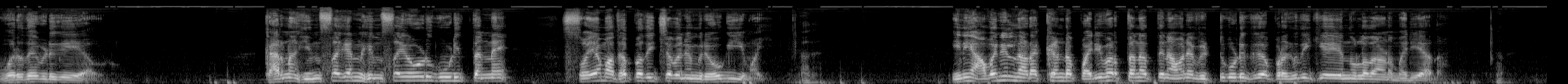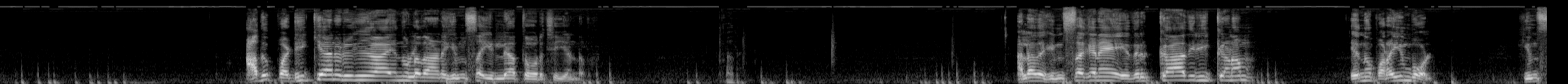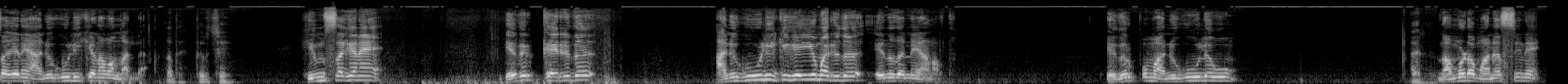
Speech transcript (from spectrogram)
വെറുതെ വിടുകയേ ആവുള്ളൂ. കാരണം ഹിംസകൻ ഹിംസയോടുകൂടി തന്നെ സ്വയം അധപ്പതിച്ചവനും രോഗിയുമായി ഇനി അവനിൽ നടക്കേണ്ട പരിവർത്തനത്തിന് അവനെ വിട്ടുകൊടുക്കുക പ്രകൃതിക്ക് എന്നുള്ളതാണ് മര്യാദ. അത് പഠിക്കാനൊരുങ്ങുക എന്നുള്ളതാണ് ഹിംസ ഇല്ലാത്തവർ ചെയ്യേണ്ടത്. അല്ലാതെ ഹിംസകനെ എതിർക്കാതിരിക്കണം എന്ന് പറയുമ്പോൾ ഹിംസകനെ അനുകൂലിക്കണമെന്നല്ല. അതെ തീർച്ചയായും. ഹിംസകനെ എതിർക്കരുത് അനുകൂലിക്കുകയും അരുത് എന്ന് തന്നെയാണ് അർത്ഥം. എതിർപ്പും അനുകൂലവും നമ്മുടെ മനസ്സിനെ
